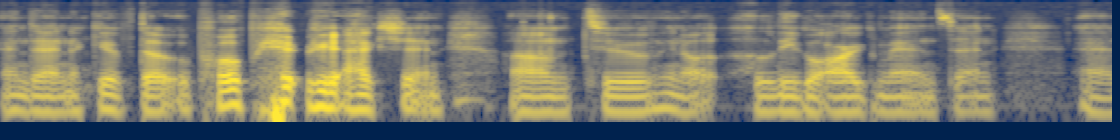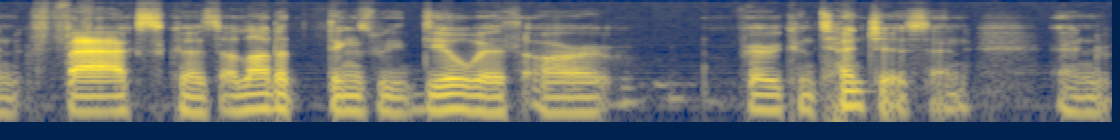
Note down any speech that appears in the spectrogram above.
and then give the appropriate reaction um, to you know legal arguments and and facts, because a lot of things we deal with are very contentious and and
